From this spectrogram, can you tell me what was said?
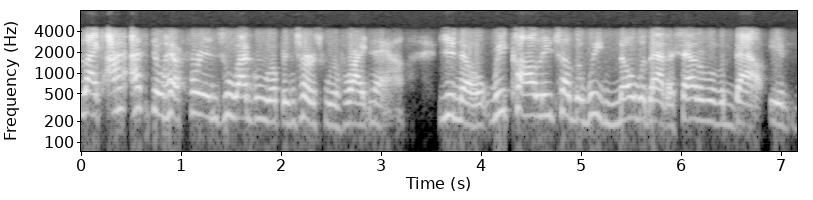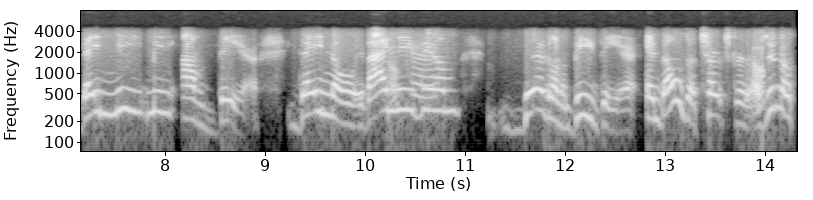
like I, I still have friends who I grew up in church with right now. You know, we call each other. We know without a shadow of a doubt if they need me, I'm there. They know if I okay. need them, they're gonna be there. And those are church girls. Okay. You know,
